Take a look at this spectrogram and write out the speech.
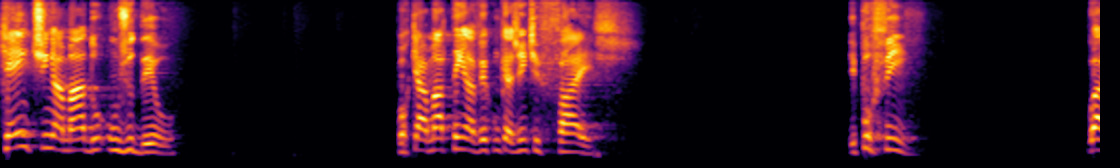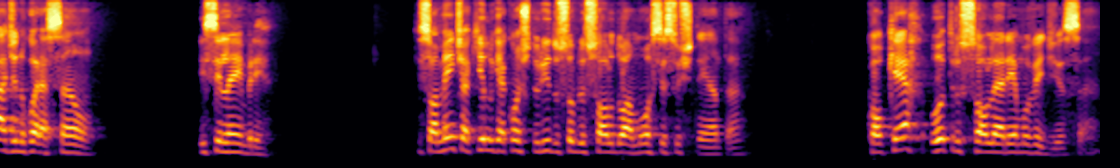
quem tinha amado um judeu. Porque amar tem a ver com o que a gente faz. E por fim, guarde no coração e se lembre que somente aquilo que é construído sobre o solo do amor se sustenta. Qualquer outro solo é areia movediça.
